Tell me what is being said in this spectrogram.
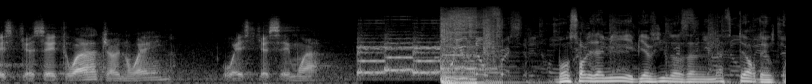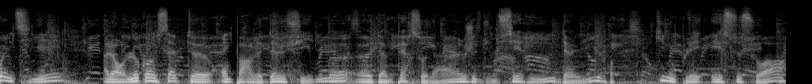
Est-ce que c'est toi, John Wayne Ou est-ce que c'est moi? Bonsoir les amis et bienvenue dans un after d'un coin de ciné. Alors le concept, euh, on parle d'un film, euh, d'un personnage, d'une série, d'un livre qui nous plaît et ce soir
